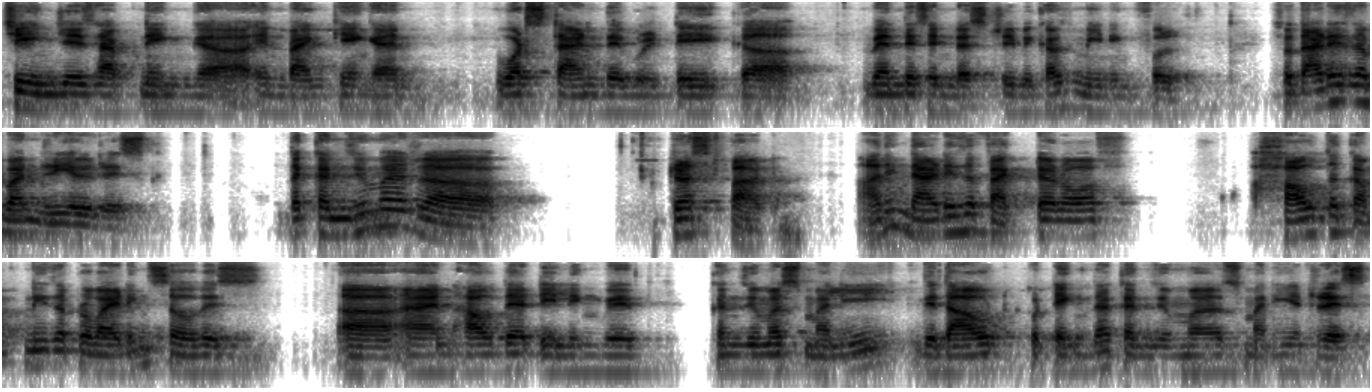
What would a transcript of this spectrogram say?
changes happening uh, in banking and what stand they will take uh, when this industry becomes meaningful. So that is the one real risk. The consumer uh, trust part, I think that is a factor of how the companies are providing service uh, and how they're dealing with consumers' money without putting the consumers' money at risk.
